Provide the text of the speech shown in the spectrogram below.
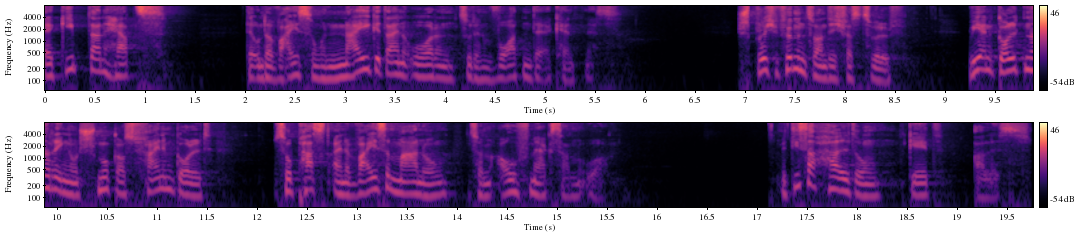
Ergib dein Herz der Unterweisung und neige deine Ohren zu den Worten der Erkenntnis. Sprüche 25, Vers 12. Wie ein goldener Ring und Schmuck aus feinem Gold, so passt eine weise Mahnung zu einem aufmerksamen Ohr. Mit dieser Haltung geht alles.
